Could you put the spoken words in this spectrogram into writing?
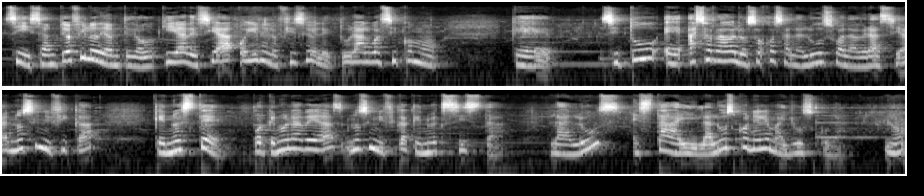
Sí, San Teófilo de Antioquía decía hoy en el oficio de lectura algo así como que si tú eh, has cerrado los ojos a la luz o a la gracia, no significa que no esté, porque no la veas, no significa que no exista. La luz está ahí, la luz con L mayúscula, ¿no?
